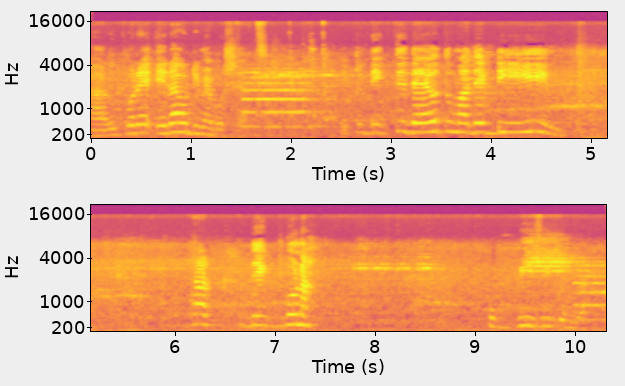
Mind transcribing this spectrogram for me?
আর উপরে এরাও ডিমে বসে আছে। একটু দেখতে দেও তোমাদের ডিম। থাক, দেখব না। খুব বিজি তোমরা।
